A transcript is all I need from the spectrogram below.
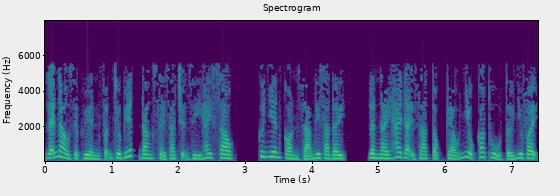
lẽ nào Diệp Huyền vẫn chưa biết đang xảy ra chuyện gì hay sao, cư nhiên còn dám đi ra đây, lần này hai đại gia tộc kéo nhiều cao thủ tới như vậy,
